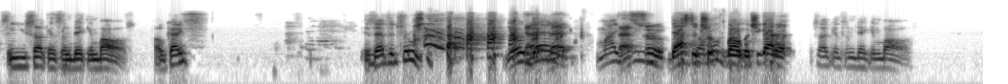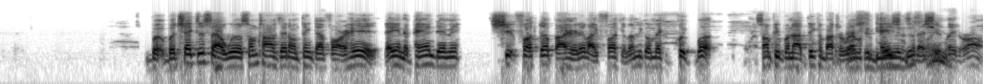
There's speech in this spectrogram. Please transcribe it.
see you sucking some dick and balls. Okay? Is that the truth? Your That, daddy that might that's see true. That's the truth, bro. But you gotta, sucking some dick and balls. but but check this out, Will. Sometimes they don't think that far ahead. They in the pandemic, shit fucked up out here. They're like, fuck it, let me go make a quick buck. Some people not thinking about the That should the ramifications of that shit later on.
